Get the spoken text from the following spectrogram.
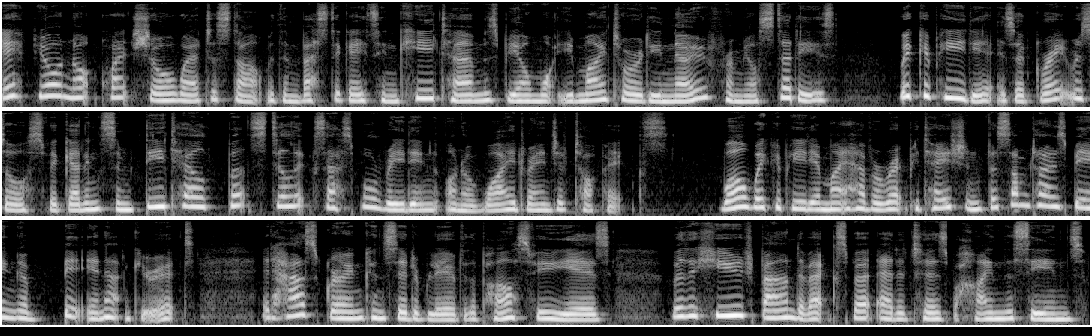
If you're not quite sure where to start with investigating key terms beyond what you might already know from your studies, Wikipedia is a great resource for getting some detailed but still accessible reading on a wide range of topics. While Wikipedia might have a reputation for sometimes being a bit inaccurate, it has grown considerably over the past few years with a huge band of expert editors behind the scenes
